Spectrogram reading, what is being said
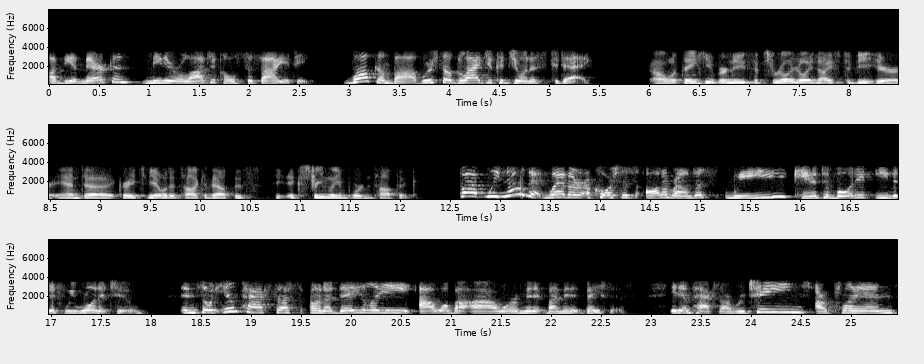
of the American Meteorological Society. Welcome, Bob. We're so glad you could join us today. Oh, well, thank you, Bernice. It's really, really nice to be here and uh, great to be able to talk about this extremely important topic. Bob, we know that weather, of course, is all around us. We can't avoid it even if we wanted to. And so it impacts us on a daily, hour by hour, minute by minute basis. It impacts our routines, our plans,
